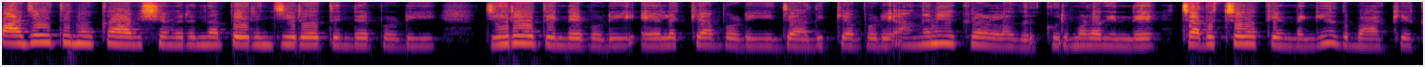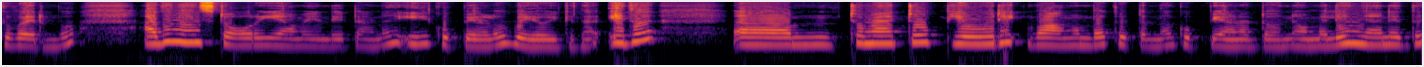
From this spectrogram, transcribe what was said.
പാചകത്തിനൊക്കെ ആവശ്യം വരുന്ന പെരുംജീരകത്തിന്റെ പൊടി ജീരകത്തിന്റെ പൊടി ഏലക്കാപ്പൊടി പൊടി ജാതിക്ക പൊടി അങ്ങനെയൊക്കെ ഉള്ളത് കുരുമുളകിന്റെ ചതച്ചതൊക്കെ ഉണ്ടെങ്കിൽ അത് ബാക്കിയൊക്കെ വരുമ്പോൾ അത് ഞാൻ സ്റ്റോർ ചെയ്യാൻ വേണ്ടിയിട്ടാണ് ഈ കുപ്പികൾ ഉപയോഗിക്കുന്നത്. ഇത് ടൊമാറ്റോ പ്യൂരി വാങ്ങുമ്പോൾ കിട്ടുന്ന കുപ്പിയാണ് കേട്ടോ. നോർമലി ഞാനിത്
